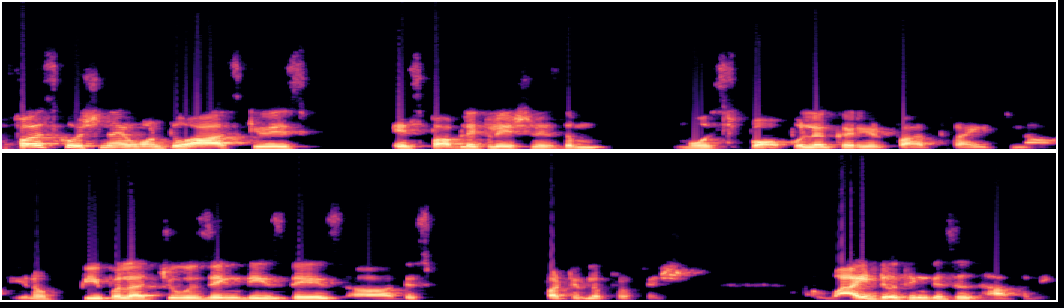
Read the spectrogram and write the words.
the first question I want to ask you is: Is public relations the most popular career path right now? You know, people are choosing these days uh, this particular profession. Why do you think this is happening?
